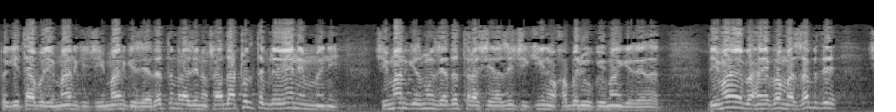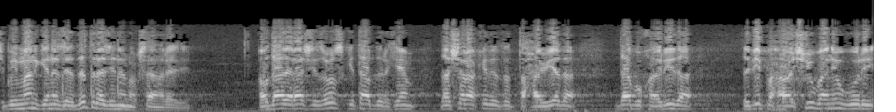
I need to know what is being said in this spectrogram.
په کتاب الایمان کې چې ایمان کې زیادت هم راځي نقصان دا ټول تبلیغین هم مني. چې ایمان کې زموږ زیادت راشي راځي چې کینو خبرو کو ایمان کې زیادت. د امام ابو حنیفه مذهب دی چې په ایمان کې نه زیادت راځي نه نقصان راځي. او دا راشي زوس کتاب درخیم دا شرح عقیده التحویه ده. دا بخاری ده. د دې په حواشی باندې وګوري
